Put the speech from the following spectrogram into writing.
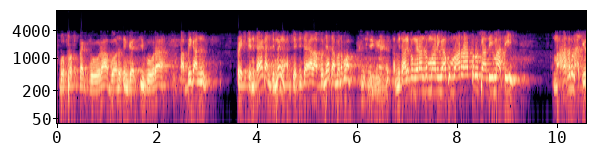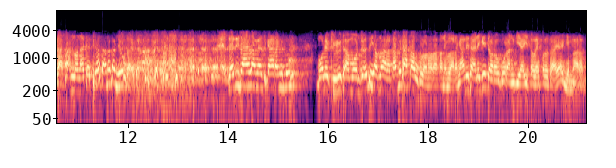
bawa prospek bora, bawa sing gaji bora. Tapi kan Presiden saya kan jenengan, jadi saya lapornya sama nopo. Nah, misalnya pangeran temaring aku marah terus nganti mati. Marah tuh nak dirasakan non agak dirasakan kan juga. jadi saya sampai sekarang itu mulai dulu saya mondok itu ya melarat, tapi tidak tahu kalau rasanya melarat. Nanti saya ini cara ukuran kiai selevel saya ini melarat.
